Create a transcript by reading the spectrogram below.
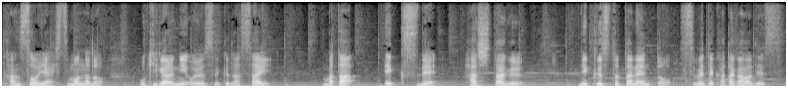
感想や質問などお気軽にお寄せください。また X で「ハッシュタグネクストタレントすべてカタカナです。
